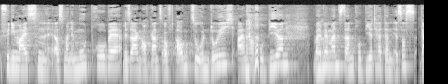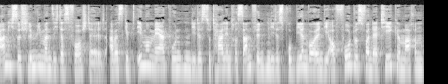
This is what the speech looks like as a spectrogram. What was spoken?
für die meisten erstmal eine Mutprobe. Wir sagen auch ganz oft Augen zu und durch, einmal probieren. Weil wenn man es dann probiert hat, dann ist es gar nicht so schlimm, wie man sich das vorstellt. Aber es gibt immer mehr Kunden, die das total interessant finden, die das probieren wollen, die auch Fotos von der Theke machen.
